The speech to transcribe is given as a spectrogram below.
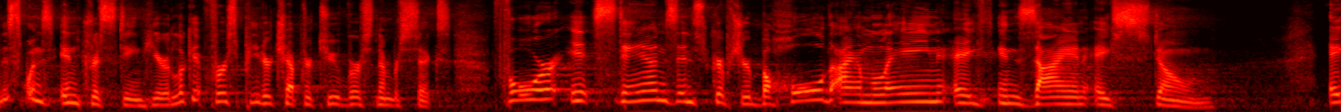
This one's interesting here. Look at 1 Peter chapter 2 verse number 6. For it stands in scripture, behold I am laying a, in Zion a stone, a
